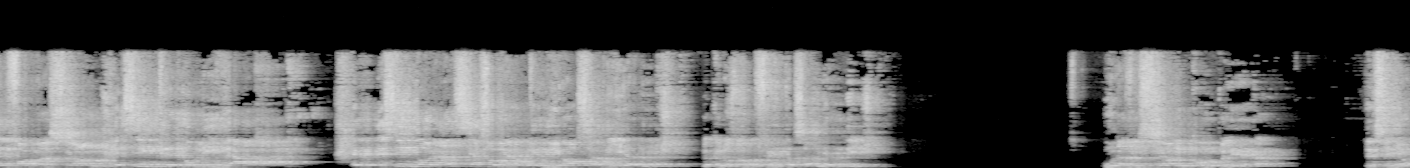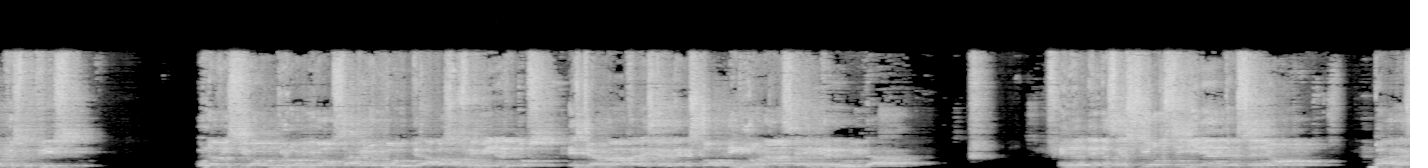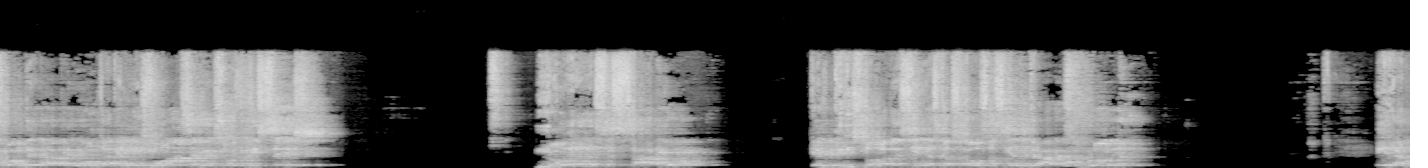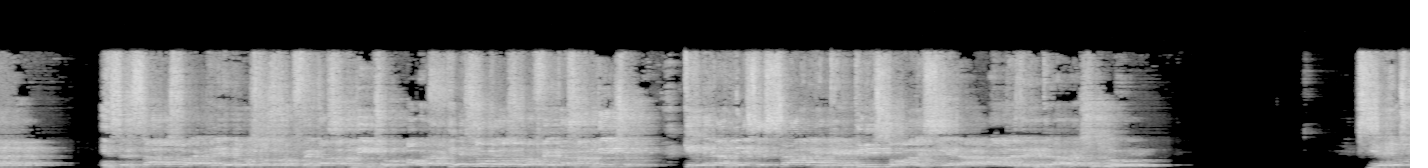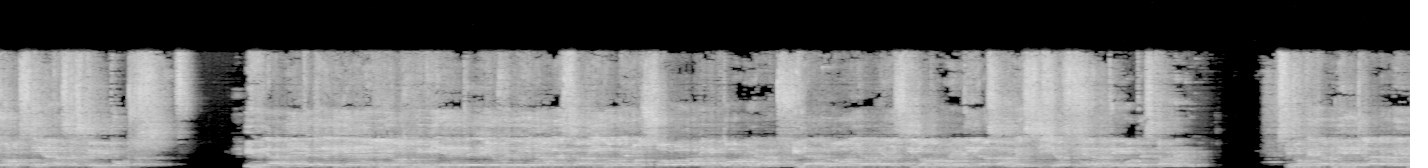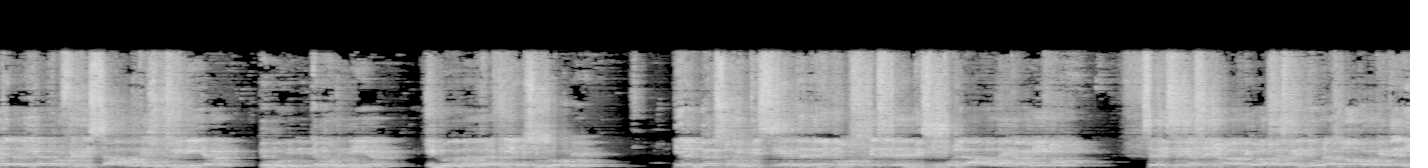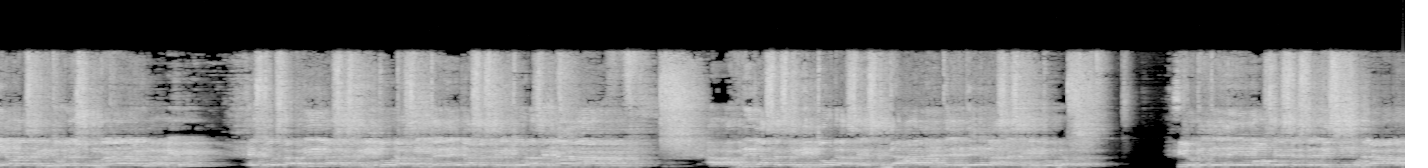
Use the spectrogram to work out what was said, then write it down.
de información, es incredulidad, es ignorancia sobre lo que Dios había dicho, lo que los profetas habían dicho. Una visión incompleta del Señor Jesucristo Y lo que tenemos es ese discipulado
